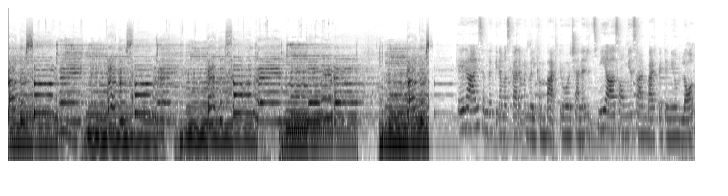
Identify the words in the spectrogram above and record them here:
Pas de soleil, pas de soleil, pas de soleil, pas de soleil. Hey guys అందరికి నమస్కారం and welcome back to our channel it's me ఆ Soumya so I'm back with new vlog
